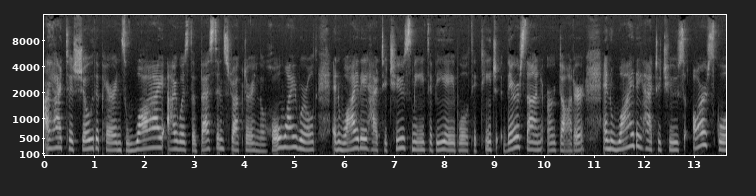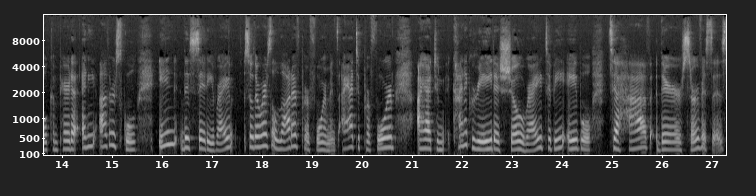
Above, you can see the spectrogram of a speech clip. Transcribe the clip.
I had to show the parents why I was the best instructor in the whole wide world and why they had to choose me to be able to teach their son or daughter and why they had to choose our school compared to any other school in the city, right? so there was a lot of performance. I had to perform, I had to kind of create a show, right? To be able to have their services,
